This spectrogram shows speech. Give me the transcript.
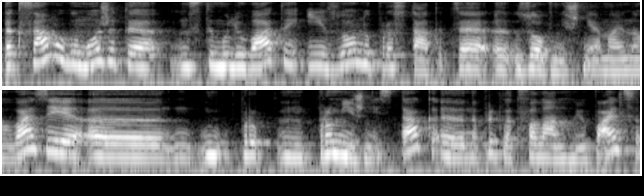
Так само ви можете стимулювати і зону простати. Це е, зовнішнє, я маю на увазі проміжність. Так? Наприклад, фалангою пальця,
